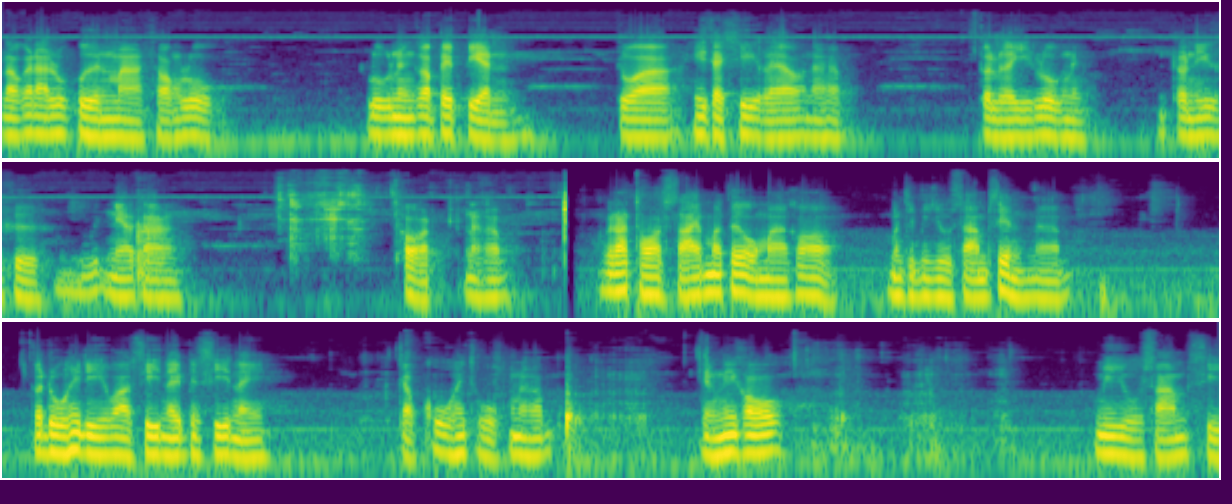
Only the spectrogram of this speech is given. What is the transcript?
เราก็ได้ลูกปืนมาสองลูก ลูกหนึ่งก็ไปเปลี่ยนตัวฮิตาชิแล้วนะครับ ก็เหลืออีกลูกหนึ่งตัวนี้ก็คือแนวทางถอดนะครับ เวลาถอดสายมอเตอร์ออกมาก็ มันจะมีอยู่สามเส้นนะครับ ก็ดูให้ดีว่าสีไหนเป็นสีไหน จับคู่ให้ถูกนะครับ อย่างนี้เขามีอยู่สามสี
